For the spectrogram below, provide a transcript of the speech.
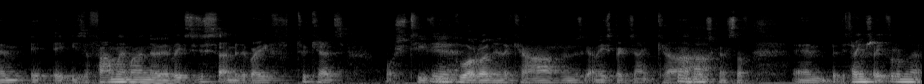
um, he, he- he's a family man now. He likes to just sit with the wife, two kids, watch TV, Yeah. go a run in a car, and he's got a nice big giant car, and Uh-huh. all this kind of stuff. Um, but the time's right for him now,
